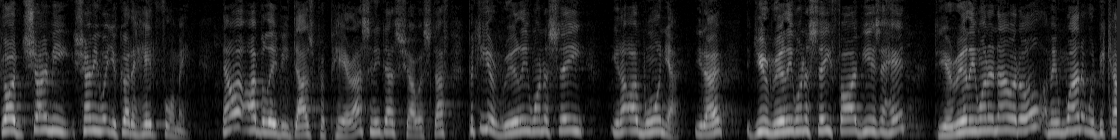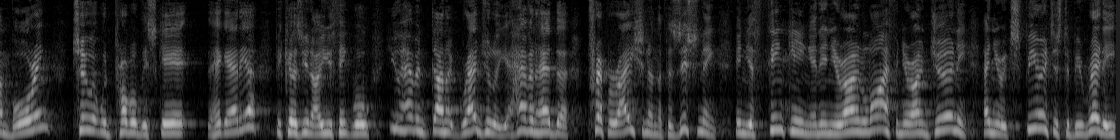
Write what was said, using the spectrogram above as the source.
God, show me, show me what you've got ahead for me. Now, I, believe He does prepare us and He does show us stuff, but do you really want to see, you know, I warn you, you know, do you really want to see five years ahead? Do you really want to know it all? I mean, one, it would become boring. Two, it would probably scare the heck out of you because you know you think well you haven't done it gradually you haven't had the preparation and the positioning in your thinking and in your own life and your own journey and your experiences to be ready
